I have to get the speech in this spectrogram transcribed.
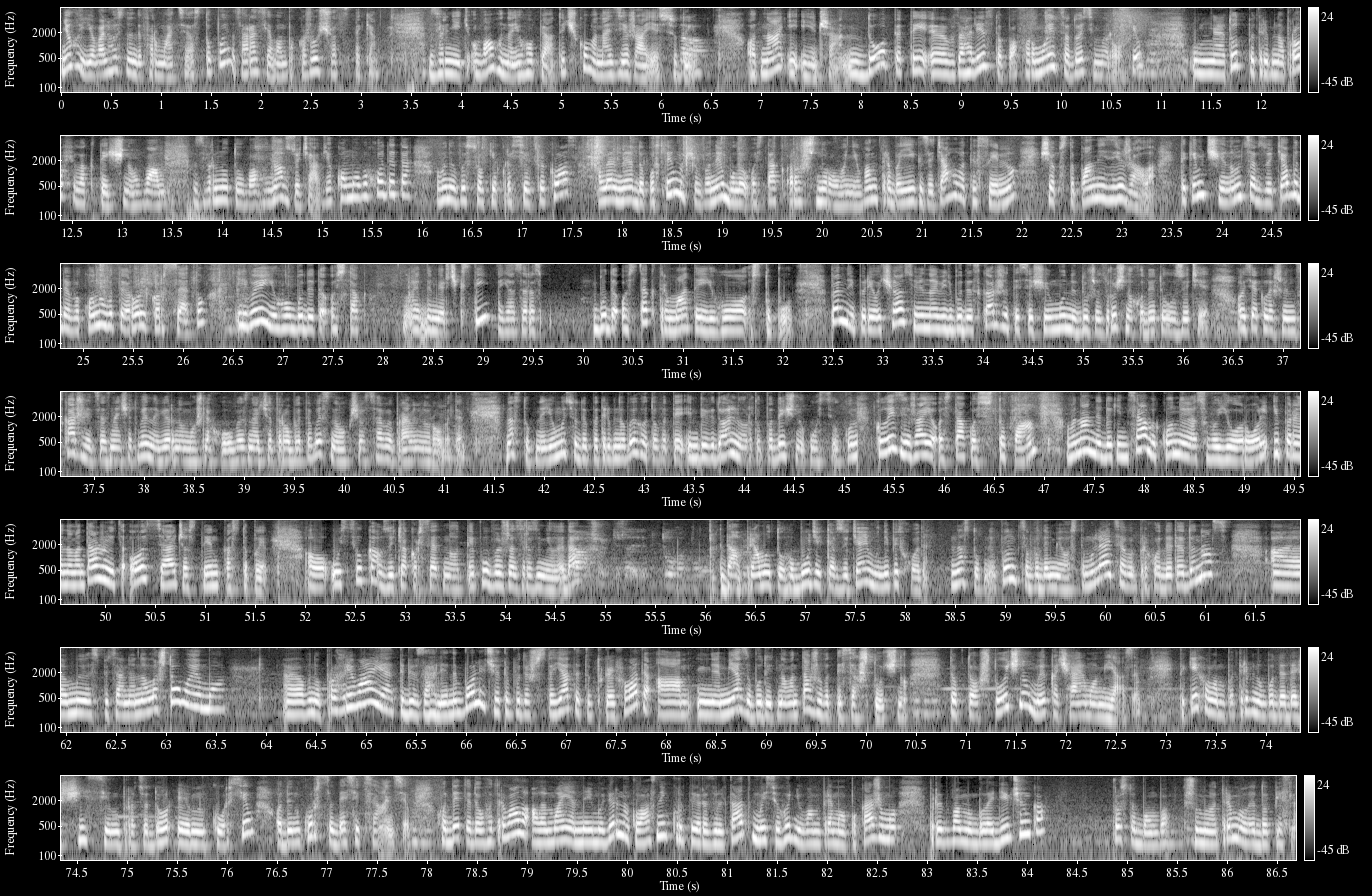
В нього є вальгосна деформація стопи. Зараз я вам покажу, що це таке. Зверніть увагу на його п'яточку, вона з'їжджає сюди. Да. Одна і інша. До п'яти е, взагалі стопа формується до 7 років. Тут потрібно профілактично вам звернути увагу на взуття, в якому ви ходите. Вони високі кросівки клас, але недопустимо, щоб вони були ось так розшнуровані. Вам треба їх затягувати сильно, щоб стопа не з'їжджала. Таким чином, це взуття буде виконувати роль корсету, і ви його будете ось так. Ну, Демірчик, стій, а я зараз буде ось так тримати його стопу. Певний період часу він навіть буде скаржитися, що йому не дуже зручно ходити у взуті. Ось як лише він скаржиться, значить ви на вірному шляху. Ви, значить, робите висновок, що все ви правильно робите. Наступне, йому сюди потрібно виготовити індивідуальну ортопедичну устілку. Коли з'їжджає ось так ось стопа, вона не до кінця виконує свою роль і перенавантажується ось ця частинка стопи. Устілка, взуття корсетного типу, ви вже зрозуміли, так? Дуже туго було. Да, прямо того будь-яке взуття йому не підходить. Наступний пункт це буде міостимуляція. Ви приходите до нас, ми спеціально налаштовуємо. е, Воно прогріває, тобі взагалі не боляче, ти будеш стояти тут кайфувати, а м'язи будуть навантажуватися штучно. Тобто штучно ми качаємо м'язи. Таких вам потрібно буде десь 6-7 процедур ем, курсів. Один курс це 10 сеансів. Ходити довготривало, але має неймовірно класний крутий результат. Ми сьогодні вам прямо покажемо. Перед вами була дівчинка. Просто бомба, що ми отримали до після.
